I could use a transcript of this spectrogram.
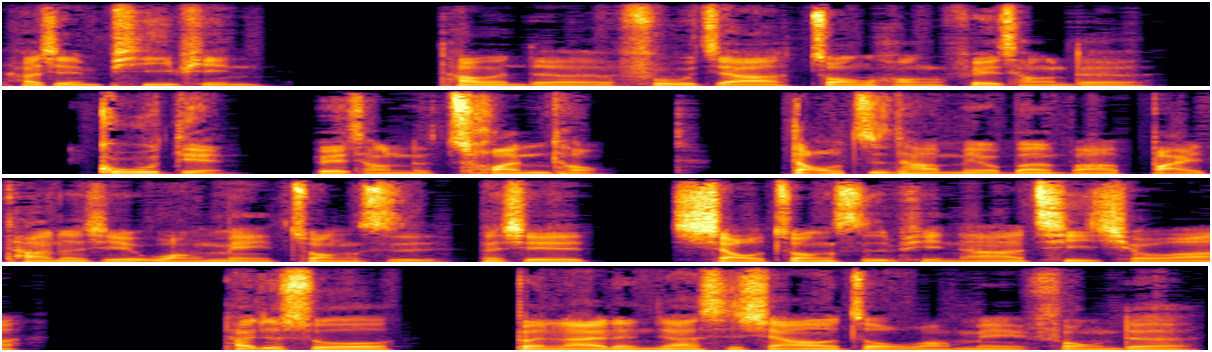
她先批评他们的夫家装潢非常的古典，非常的传统，导致她没有办法摆她那些完美装饰，那些小装饰品啊、气球啊。她就说，本来人家是想要走完美风的，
